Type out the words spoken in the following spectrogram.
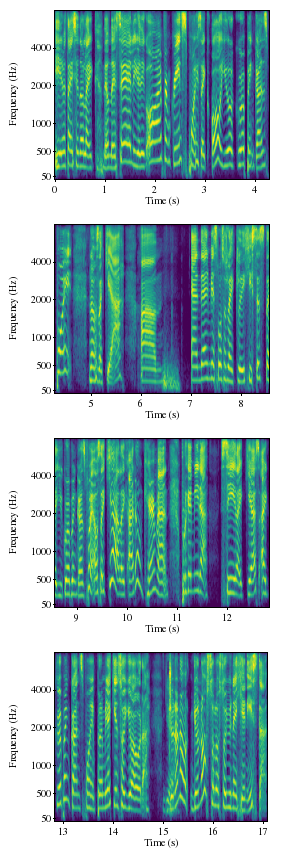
y él me está diciendo like de dónde es él, y yo digo, oh, I'm from Greens Point. He's like, oh, you grew up in Guns Point, and I was like, yeah. Um, and then mi esposo was like, he says that you grew up in Guns Point. I was like, yeah, like I don't care, man. Porque mira, sí, like yes, I grew up in Guns Point, pero mira quién soy yo ahora. Yo Yeah. no, no, yo no solo soy una higienista.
